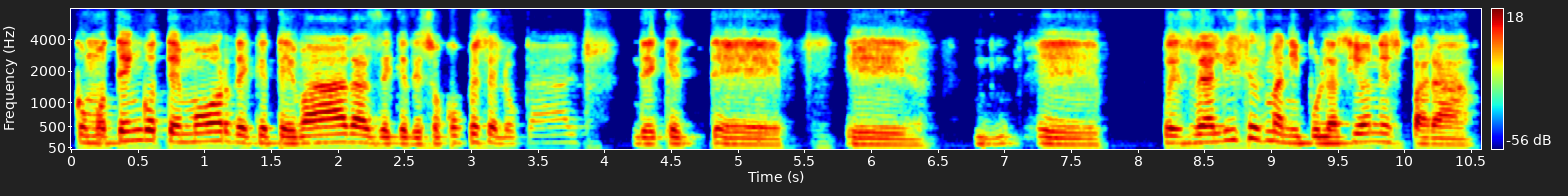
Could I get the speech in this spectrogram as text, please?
como tengo temor de que te vadas, de que desocupes el local, de que te eh, eh, pues realices manipulaciones para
